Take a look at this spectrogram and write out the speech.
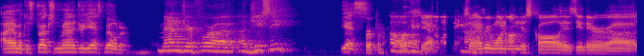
I am a construction manager. Yes, builder. manager for a, a GC? Yes. For Premier Oh, okay. Yeah. So it. everyone on this call is either uh,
